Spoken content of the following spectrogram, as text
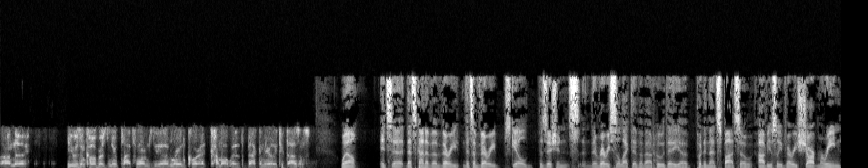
on the Hueys and Cobras, the new platforms the Marine Corps had come out with back in the early 2000s. Well, it's a, that's kind of a very that's a very skilled position. They're very selective about who they uh, put in that spot. So obviously, very sharp Marine,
